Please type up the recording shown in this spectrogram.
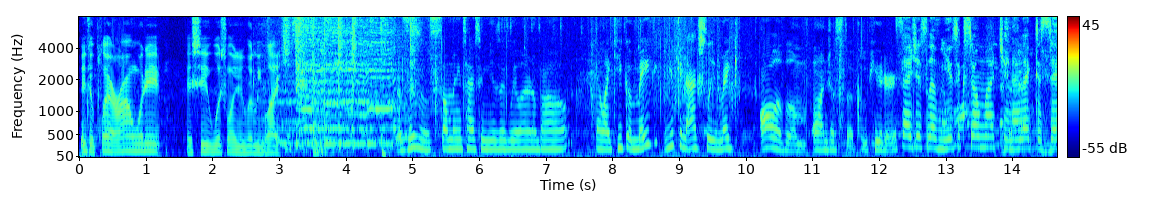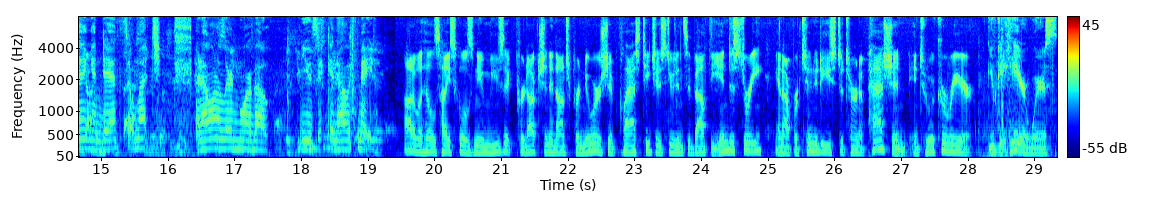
you can play around with it and see which one you really like. This is so many types of music we learn about, and like you can make, you can actually make all of them on just the computer. So I just love music so much, and I like to sing and dance so much, and I want to learn more about music and how it's made. Ottawa Hills High School's new music production and entrepreneurship class teaches students about the industry and opportunities to turn a passion into a career. You can hear where it's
